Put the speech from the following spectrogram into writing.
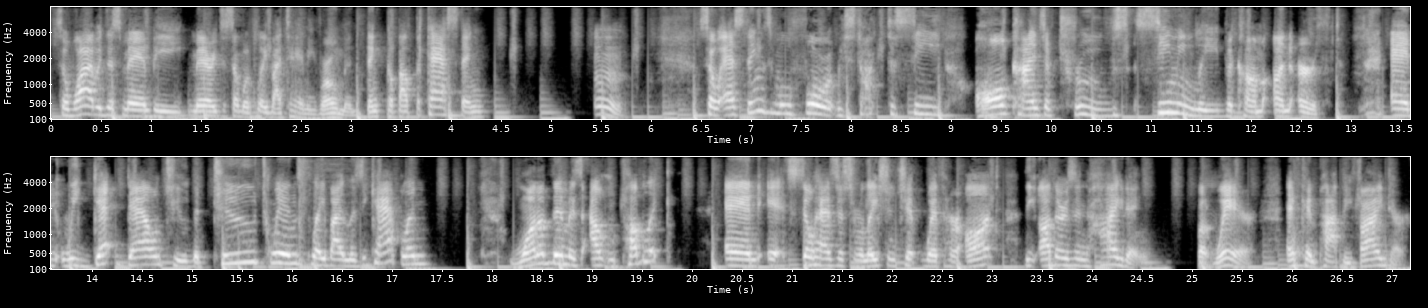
So why would this man be married to someone played by Tami Roman? Think about the casting. Mm. So as things move forward, we start to see all kinds of truths seemingly become unearthed. And we get down to the two twins played by Lizzy Caplan. One of them is out in public and it still has this relationship with her aunt. The other's in hiding, but where? And can Poppy find her?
